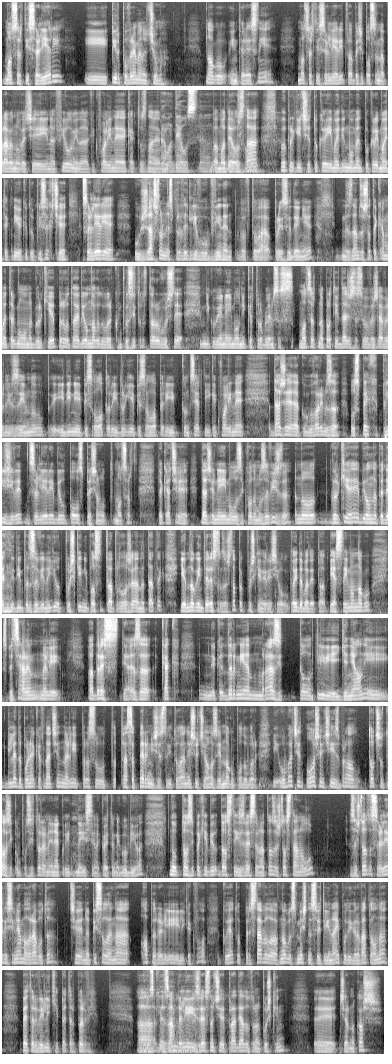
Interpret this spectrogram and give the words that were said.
Моцарт и Салиери и Пир по време на чума. Много интересни. Моцарт и Салиери, това беше после направено вече и на филм, и на какво ли не, както знаем. Амадеус, да. Амадеус, да. Въпреки, че тук има един момент покрай моята книга, като писах, че Салери е ужасно несправедливо обвинен в това произведение. Не знам защо така му е тръгнало на горкия. Първо, той е бил много добър композитор. Второ, въобще никога не е имал никакъв проблем с Моцарт. Напротив, даже са се уважавали взаимно. Един е писал опера, и другия е писал опера, и концерти, и какво ли не. Даже ако говорим за успех при живе, Салиери е бил по-успешен от Моцарт, така че даже не е имало за какво да му завижда, но Горкия е бил напеден един път за винаги от Пушкин и после това продължава нататък и е много интересно защо пък Пушкин е решил той да бъде това. Пиесата има много специален нали, адрес. Тя е за как некадърния мрази талантливия и гениалния и гледа по някакъв начин, нали, просто от това съперничество и това нещо, че онзи е много по-добър. И обаче лошо е, че е избрал точно този композитор, а не някой наистина, който не го бива. Но този пък е бил доста известен на то. Защо станало? Защото Салери си нямал работа, че е написал една опера ли или какво, която представила в много смешна светлина и подигравателна Петър Велики, Петър Първи. А, не знам дали да. е известно, че прадядото на Пушкин е чернокош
